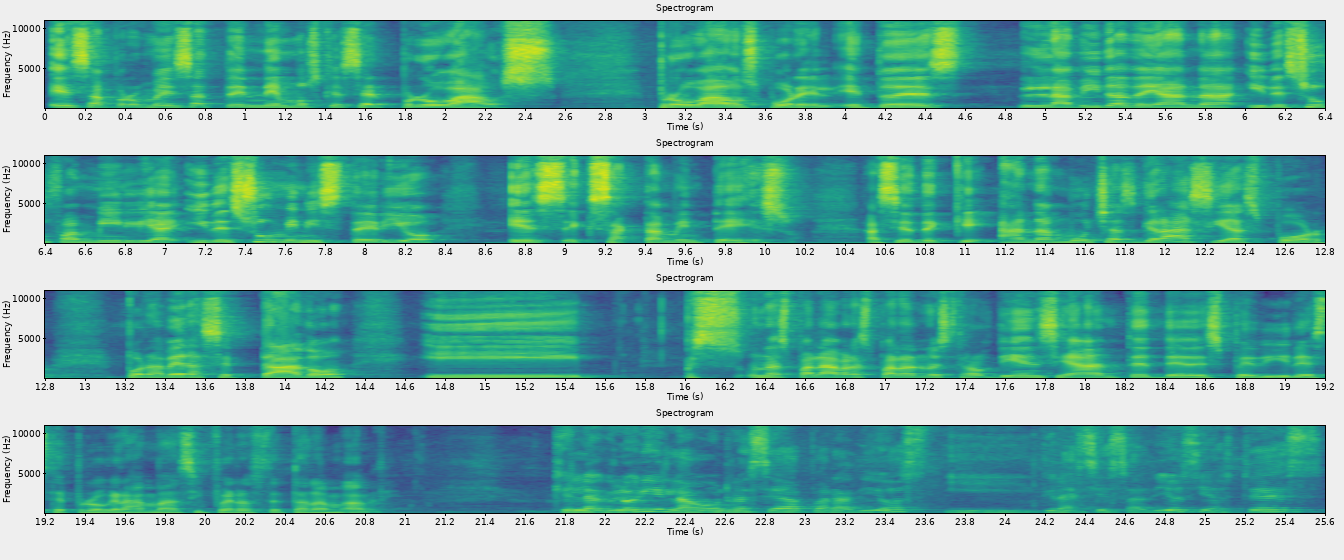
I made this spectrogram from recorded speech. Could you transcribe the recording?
esa promesa tenemos que ser probados, probados por Él. Entonces, la vida de Ana y de su familia y de su ministerio es exactamente eso Así es de que, Ana, muchas gracias por, por haber aceptado y pues unas palabras para nuestra audiencia antes de despedir este programa, si fuera usted tan amable. Que la gloria y la honra sea para Dios y gracias a Dios y a ustedes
